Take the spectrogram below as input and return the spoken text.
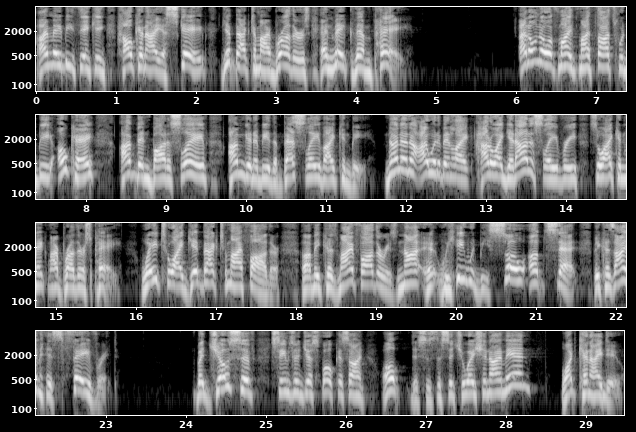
I may be thinking, how can I escape, get back to my brothers and make them pay? I don't know if my, my thoughts would be, okay, I've been bought a slave. I'm going to be the best slave I can be. No, no, no. I would have been like, how do I get out of slavery so I can make my brothers pay? Wait till I get back to my father, uh, because my father is not, he would be so upset because I'm his favorite. But Joseph seems to just focus on, well, this is the situation I'm in. What can I do?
